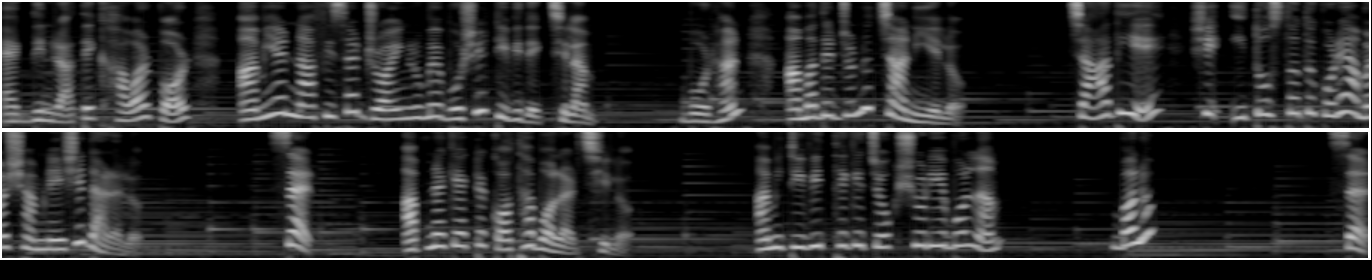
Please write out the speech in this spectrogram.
একদিন রাতে খাওয়ার পর আমি আর নাফিসা ড্রয়িং রুমে বসে টিভি দেখছিলাম। বোরহান আমাদের জন্য চা নিয়ে এলো। চা দিয়ে সে ইতস্তত করে আমার সামনে এসে দাঁড়াল। স্যার আপনাকে একটা কথা বলার ছিল। আমি টিভির থেকে চোখ সরিয়ে বললাম, বলো। স্যার,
